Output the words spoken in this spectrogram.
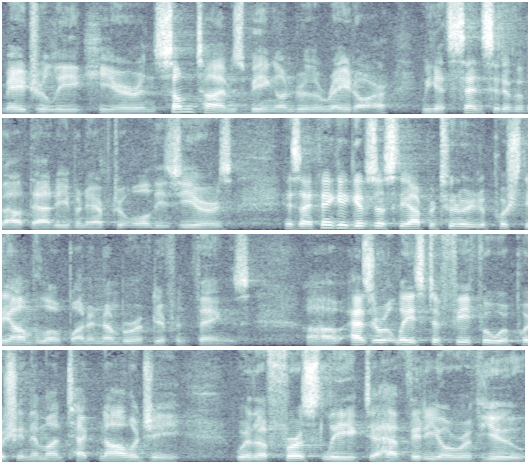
major league here and sometimes being under the radar, we get sensitive about that even after all these years, is I think it gives us the opportunity to push the envelope on a number of different things. Uh, as it relates to FIFA, we're pushing them on technology. We're the first league to have video review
